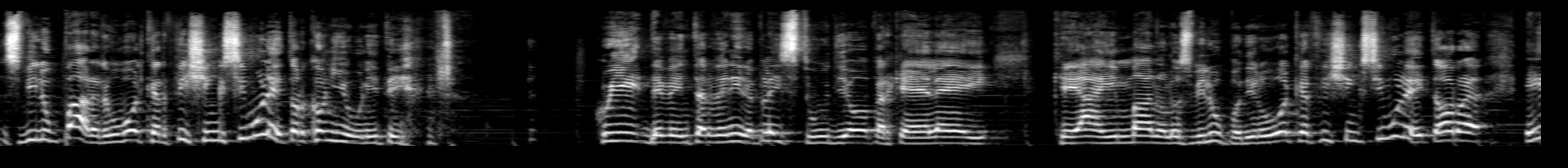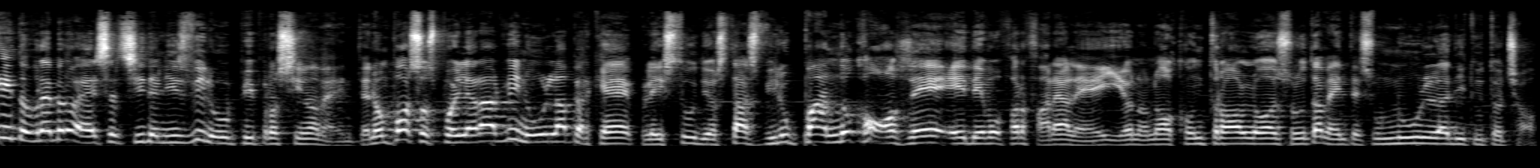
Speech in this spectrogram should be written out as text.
sviluppare un Walker Fishing Simulator con Unity. Qui deve intervenire Play Studio perché lei che ha in mano lo sviluppo di un Walker Fishing Simulator e dovrebbero esserci degli sviluppi prossimamente. Non posso spoilerarvi nulla perché Play Studio sta sviluppando cose e devo far fare a lei. Io non ho controllo assolutamente su nulla di tutto ciò.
